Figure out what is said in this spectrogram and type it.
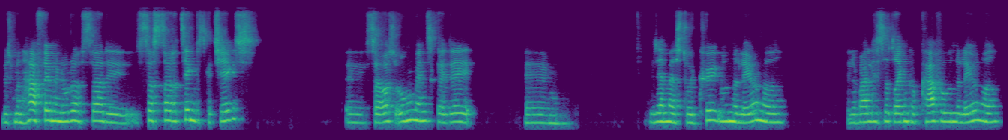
Hvis man har fem minutter, så er, det, så, så er der ting, der skal tjekkes. Øh, så også unge mennesker i dag, øh, det der med at stå i kø uden at lave noget, eller bare lige sidde og drikke en kop kaffe uden at lave noget,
